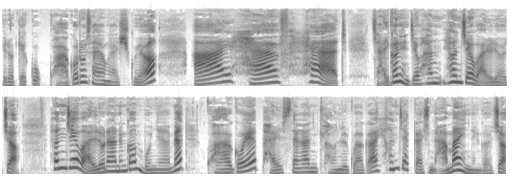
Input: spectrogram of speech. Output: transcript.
이렇게 꼭 과거로 사용하시고요. I have had. 자, 이건 이제 환, 현재 완료죠. 현재 완료라는 건 뭐냐면 과거에 발생한 결과가 현재까지 남아 있는 거죠.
